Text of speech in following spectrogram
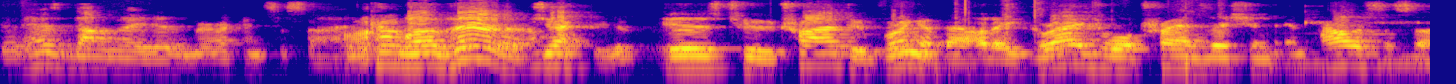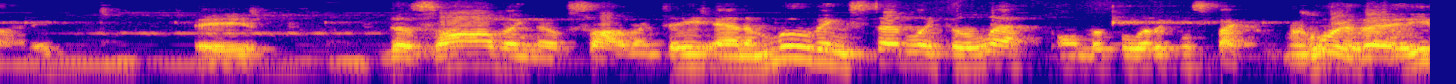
that has dominated American society. Well, their objective is to try to bring about a gradual transition in our society, a dissolving of sovereignty, and a moving steadily to the left on the political spectrum. Well, who are they?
